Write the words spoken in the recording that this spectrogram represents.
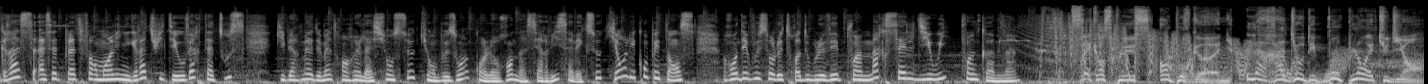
grâce à cette plateforme en ligne gratuite et ouverte à tous qui permet de mettre en relation ceux qui ont besoin qu'on leur rende un service avec ceux qui ont les compétences. Rendez-vous sur le www.marceldiwi.com. Fréquence Plus en Bourgogne, la radio des bons plans étudiants.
